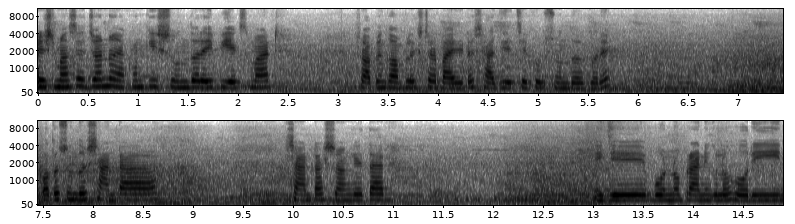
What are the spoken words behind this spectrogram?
খ্রিস্টমাসের জন্য এখন কি সুন্দর এই পিএক্স মার্ট শপিং কমপ্লেক্সটার বাইরেটা সাজিয়েছে খুব সুন্দর করে। কত সুন্দর সানটা সানটার সঙ্গে তার এই যে বন্য প্রাণীগুলো, হরিণ,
